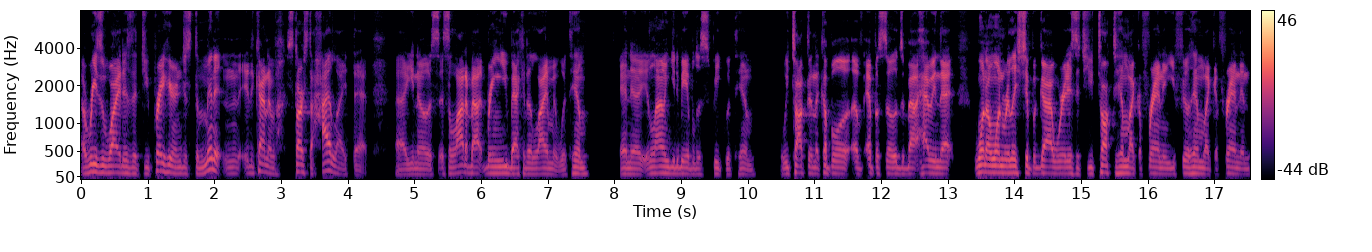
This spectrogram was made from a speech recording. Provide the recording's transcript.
uh, reasons why it is that you pray here in just a minute. And it kind of starts to highlight that. Uh, you know, it's, it's a lot about bringing you back in alignment with Him and uh, allowing you to be able to speak with Him. We talked in a couple of episodes about having that one-on-one relationship with God, where it is that you talk to Him like a friend and you feel Him like a friend, and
